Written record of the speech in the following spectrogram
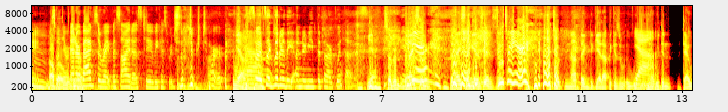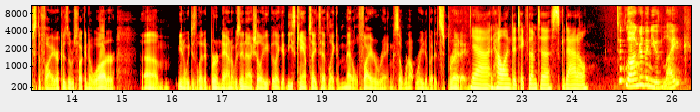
Mm-hmm. That's what Although- they were and you our know. bags are right beside us too because we're just under a tarp. Yeah. Yeah. So it's like literally underneath the tarp with us. Yeah. So the, the nice thing the nice thing is is Food's that right here. it took nothing to get up because we, we- Yeah. you know we didn't douse the fire because there was fucking no water. Um, you know, we just let it burn down. It was in actually like these campsites have like a metal fire ring, so we're not worried about it spreading. yeah. And how long did it take for them to skedaddle? took longer than you'd like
